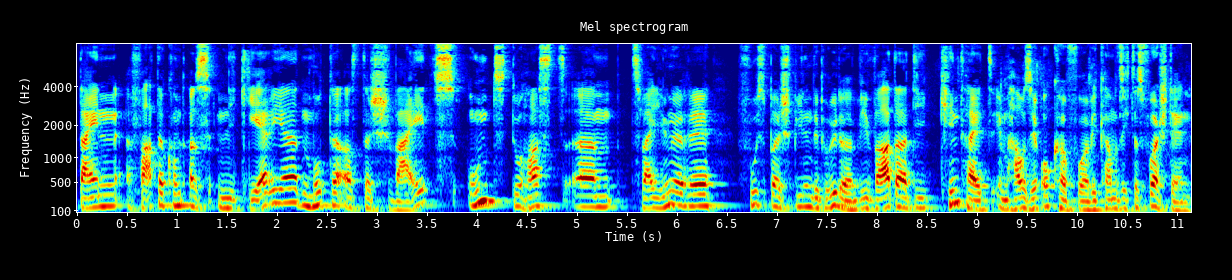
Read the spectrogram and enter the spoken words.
dein Vater kommt aus Nigeria, Mutter aus der Schweiz und du hast ähm, zwei jüngere fußballspielende Brüder. Wie war da die Kindheit im Hause Okafor? Wie kann man sich das vorstellen?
